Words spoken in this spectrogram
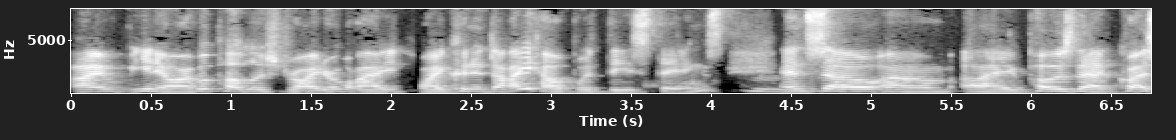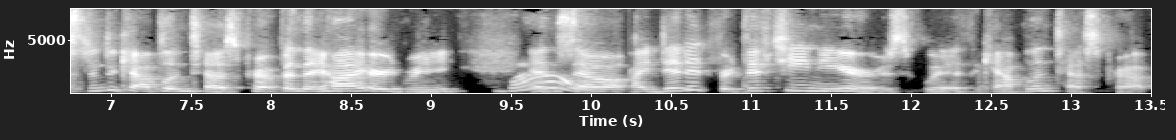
I'm, you know, I'm a published writer. Why, why couldn't I help with these things? Mm. And so um, I posed that question to Kaplan Test Prep and they hired me. Wow. And so I did it for 15 years with Kaplan Test Prep.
